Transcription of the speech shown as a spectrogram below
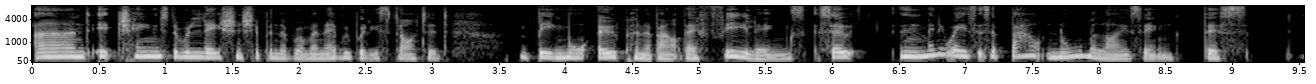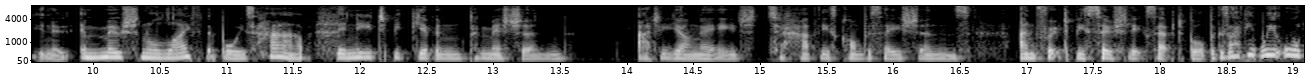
And it changed the relationship in the room and everybody started being more open about their feelings. So, in many ways, it's about normalizing this, you know, emotional life that boys have. They need to be given permission at a young age to have these conversations and for it to be socially acceptable. Because I think we all,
